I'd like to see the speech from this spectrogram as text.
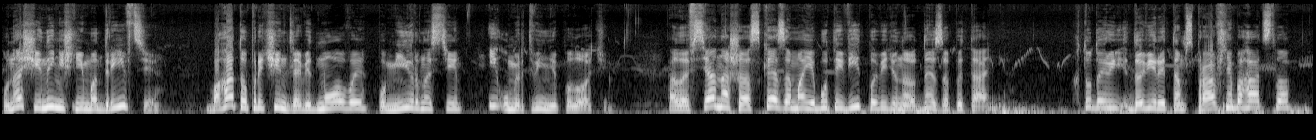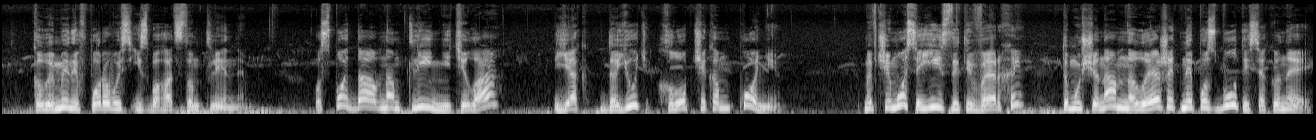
У нашій нинішній мандрівці багато причин для відмови, помірності і умертвіння полоті. Але вся наша аскеза має бути відповіддю на одне запитання: хто довірить нам справжнє багатство, коли ми не впоравись із багатством тлінним? Господь дав нам тлінні тіла, як дають хлопчикам поні. Ми вчимося їздити верхи, тому що нам належить не позбутися коней,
